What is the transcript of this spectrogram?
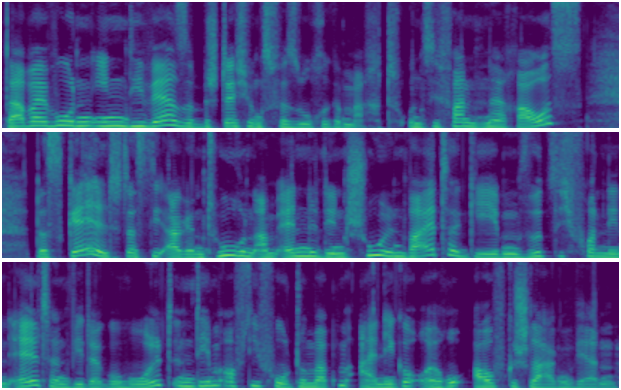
Dabei wurden ihnen diverse Bestechungsversuche gemacht und sie fanden heraus, das Geld, das die Agenturen am Ende den Schulen weitergeben, wird sich von den Eltern wiedergeholt, indem auf die Fotomappen einige Euro aufgeschlagen werden.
